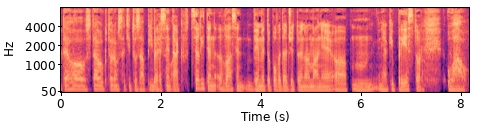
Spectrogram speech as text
určitého stavu, v ktorom sa ti to zapína. Presne tak. Celý ten, vlastne vieme to povedať, že to je normálne uh, nejaký priestor. Wow,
